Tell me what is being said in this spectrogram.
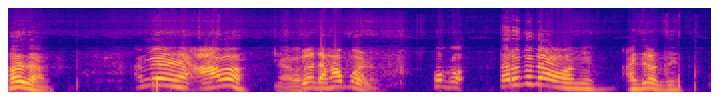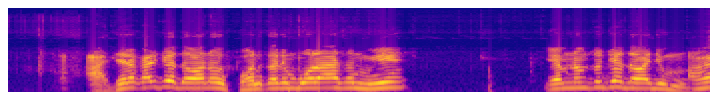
હા જા. અમે આવો. જો દહા પણ કોક તરત જ આવો અમે હાજર રાખજે હાજર કરજો દવાનો ફોન કરીને બોલાયા છે ને મેં. એમ નામ તો જો દવા દઉં હું. હવે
